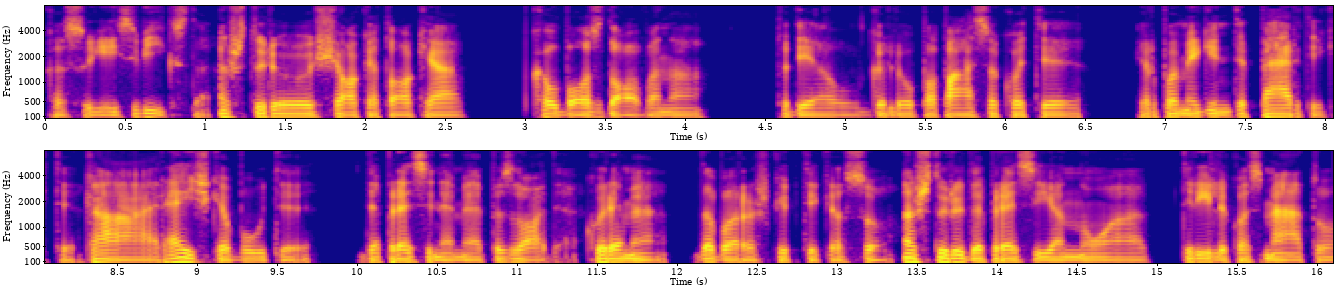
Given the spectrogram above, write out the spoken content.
kas su jais vyksta. Aš turiu šiokią tokią kalbos dovaną, todėl galiu papasakoti ir pamėginti perteikti, ką reiškia būti depresinėme epizode, kuriame dabar aš kaip tik esu. Aš turiu depresiją nuo 13 metų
